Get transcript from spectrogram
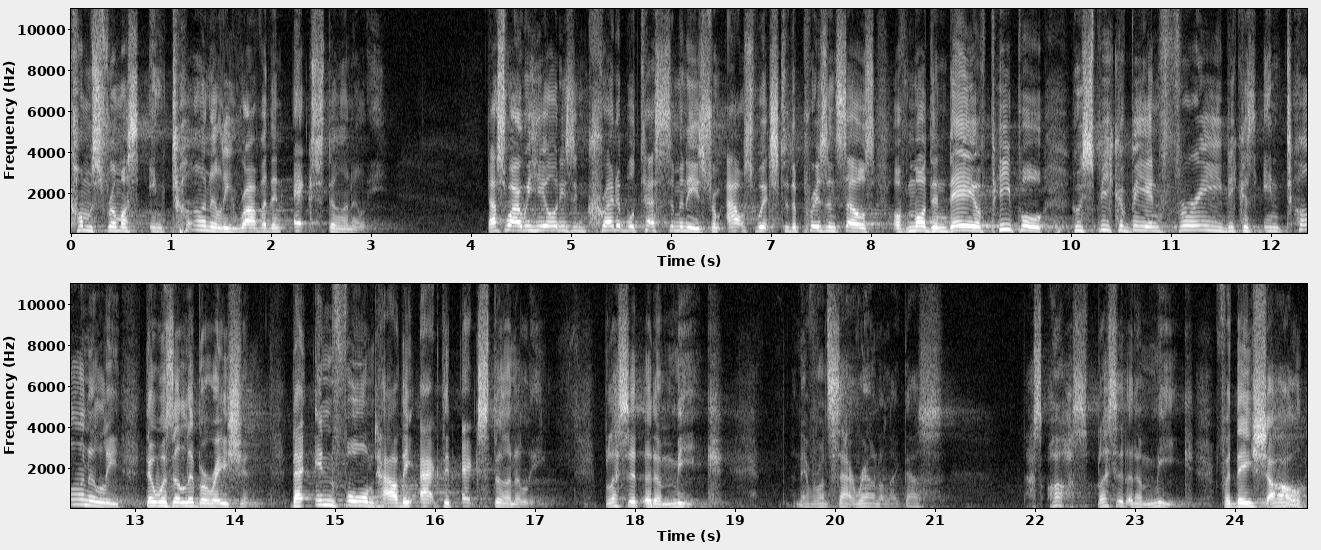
comes from us internally rather than externally. That's why we hear all these incredible testimonies from Auschwitz to the prison cells of modern day of people who speak of being free because internally there was a liberation that informed how they acted externally. Blessed are the meek. And everyone sat around and like, that's, that's us. Blessed are the meek, for they shall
